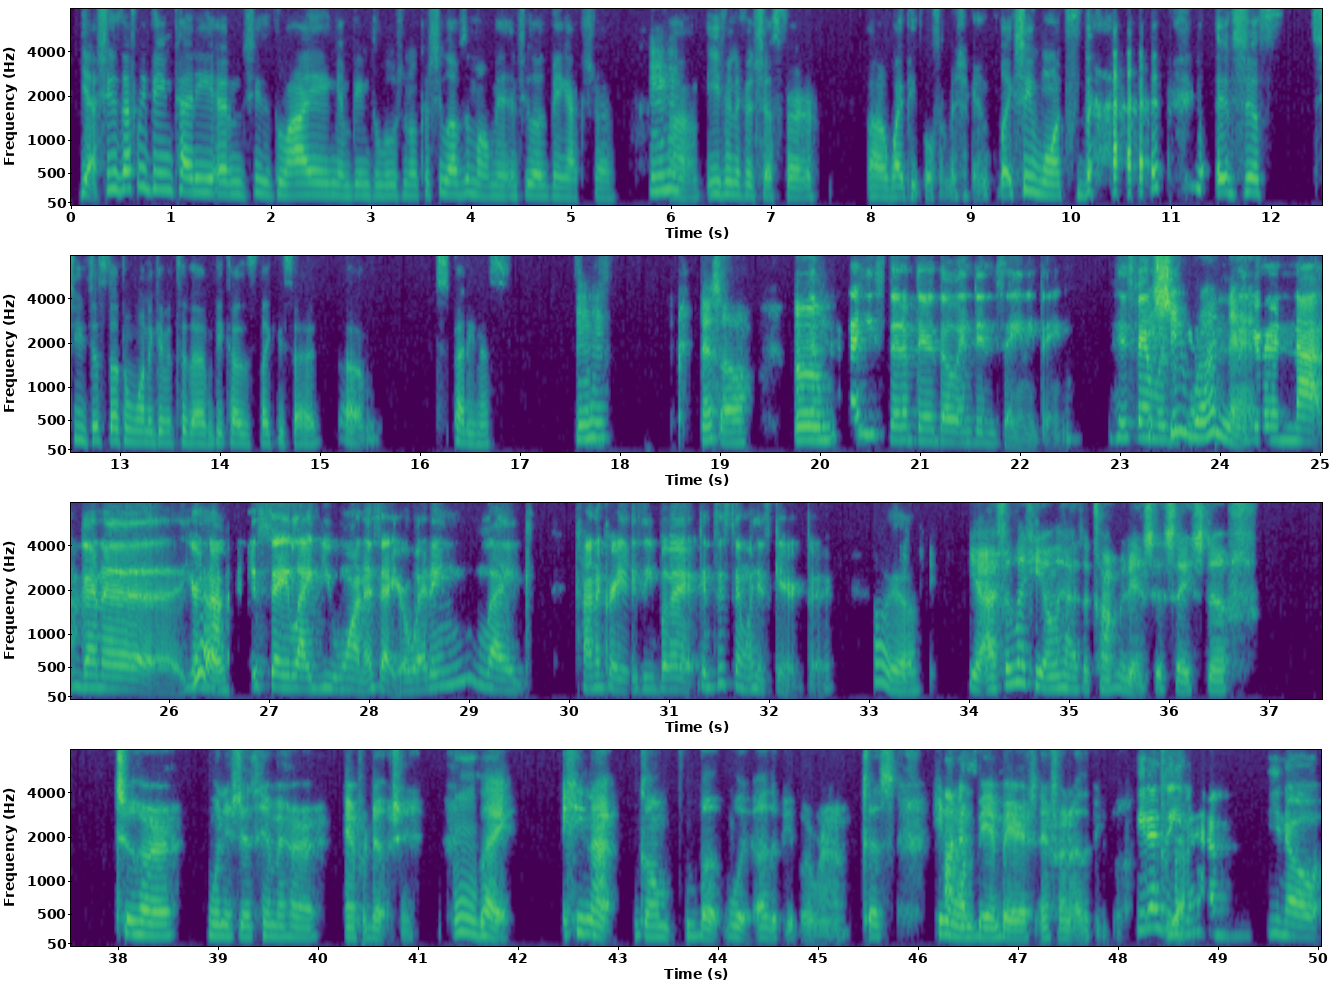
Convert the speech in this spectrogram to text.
yeah, she's definitely being petty and she's lying and being delusional because she loves the moment and she loves being extra, mm-hmm. um, even if it's just for uh, white people from Michigan. Like she wants that. it's just she just doesn't want to give it to them because, like you said, um, it's pettiness. So. Mm-hmm. That's all. Um, he stood up there though and didn't say anything. His family. She run that. You're not gonna. You're yeah. not gonna say like you want us at your wedding. Like kind of crazy, but consistent with his character. Oh yeah. Yeah, I feel like he only has the confidence to say stuff to her when it's just him and her in production. Mm-hmm. Like he not gonna buck with other people around because he don't want to be embarrassed in front of other people. He doesn't yeah. even have you know,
